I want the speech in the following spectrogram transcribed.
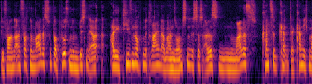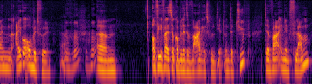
Die fahren einfach normales Super Plus mit ein bisschen Additiven noch mit rein, aber ansonsten ist das alles normales, kannst du, kann, da kann ich meinen Eigo auch mitfüllen. Ja. Ähm, auf jeden Fall ist der komplette Wagen explodiert und der Typ, der war in den Flammen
